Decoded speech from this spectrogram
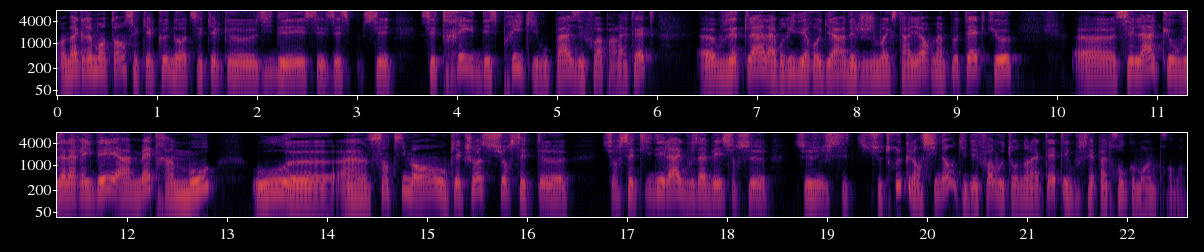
en agrémentant ces quelques notes, ces quelques idées, ces, ces, ces traits d'esprit qui vous passent des fois par la tête, euh, vous êtes là à l'abri des regards, des jugements extérieurs, mais peut-être que euh, c'est là que vous allez arriver à mettre un mot ou euh, un sentiment ou quelque chose sur cette sur cette idée-là que vous avez, sur ce ce, ce, truc lancinant qui des fois vous tourne dans la tête et vous savez pas trop comment le prendre.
